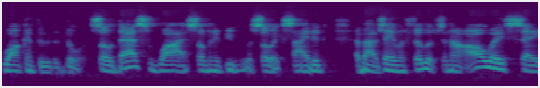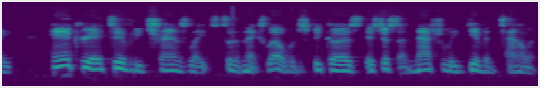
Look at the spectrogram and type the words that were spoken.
walking through the door. So that's why so many people were so excited about Jaelan Phillips. And I always say hand creativity translates to the next level just because it's just a naturally given talent.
